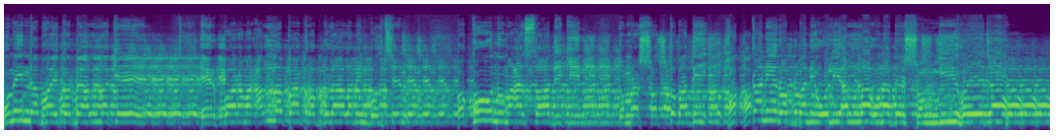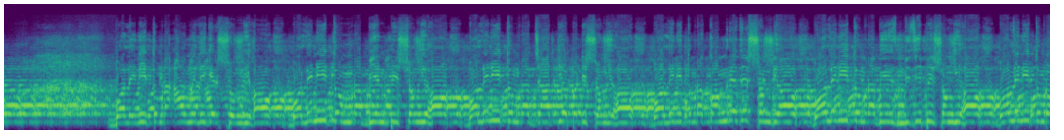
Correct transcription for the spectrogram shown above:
মুমিনরা ভয় করবে আল্লাহকে। এরপর আমার আল্লাহ পাক রব্বুল আলামিন বলছেন তোমরা সত্যবাদী, হক্কানি, রব্বানি, ওলি আল্লাহ ওনাদের সঙ্গী হয়ে যাও। বলেনি তোমরা আওয়ামী লীগের সঙ্গী হও, বলেনি তোমরা বিএনপির সঙ্গী হও, বলেনি তোমরা জাতীয় পার্টির সঙ্গী হও, বলেনি তোমরা কংগ্রেসের সঙ্গী হও, বলেনি তোমরা বিজেপির সঙ্গী হও, বলেনি তোমরা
